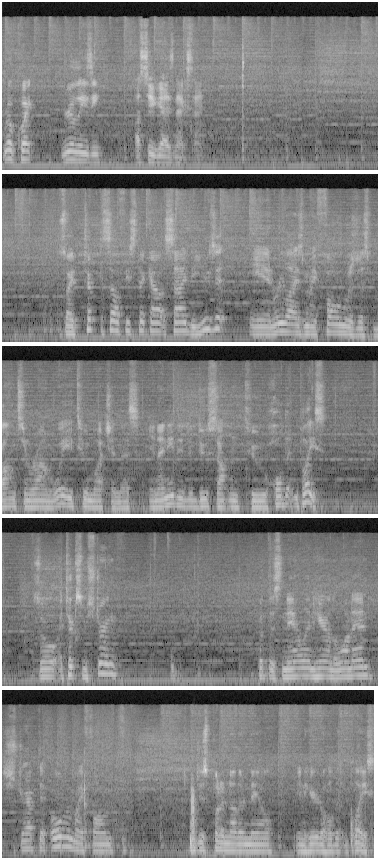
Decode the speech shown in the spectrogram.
Real quick, real easy. I'll see you guys next time. So I took the selfie stick outside to use it and realized my phone was just bouncing around way too much in this and I needed to do something to hold it in place. So I took some string, put this nail in here on the one end, strapped it over my phone, and just put another nail in here to hold it in place.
